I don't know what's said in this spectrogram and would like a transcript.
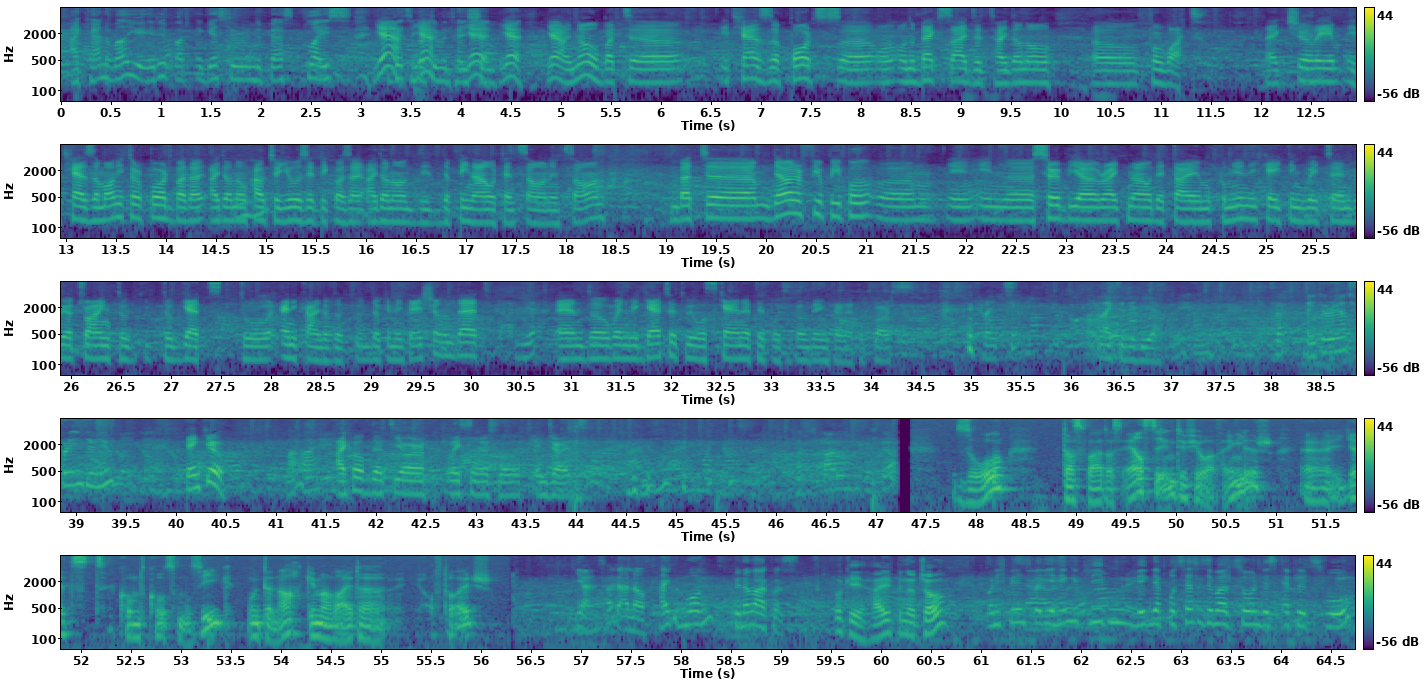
I can evaluate it, but I guess you're in the best place Yeah, to get some yeah, documentation. yeah, yeah, yeah. I know, but uh, it has uh, ports uh, on, on the back side that I don't know uh, for what. Actually, it has a monitor port, but I, I don't know how to use it because I, I don't know the, the pin out and so on and so on. But um, there are a few people um, in, in uh, Serbia right now that I am communicating with, and we are trying to, to get to any kind of doc- documentation on that. Yeah. And uh, when we get it, we will scan it and put it on the internet, of course. Great. I like the idea. So, thank you very much for the interview. Thank you. Bye bye. I hope that your listeners will enjoy it. So, das war das erste Interview auf Englisch. Äh, jetzt kommt kurz Musik und danach gehen wir weiter auf Deutsch. Ja, zweiter Anlauf. Hi, guten Morgen. Ich bin der Markus. Okay, hi, ich bin der Joe. Und ich bin jetzt bei dir hängen geblieben wegen der Prozessorsimulation des Apple II.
